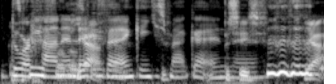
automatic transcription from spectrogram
Doorgaan en leven en kindjes maken. En, precies. eh, ja.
